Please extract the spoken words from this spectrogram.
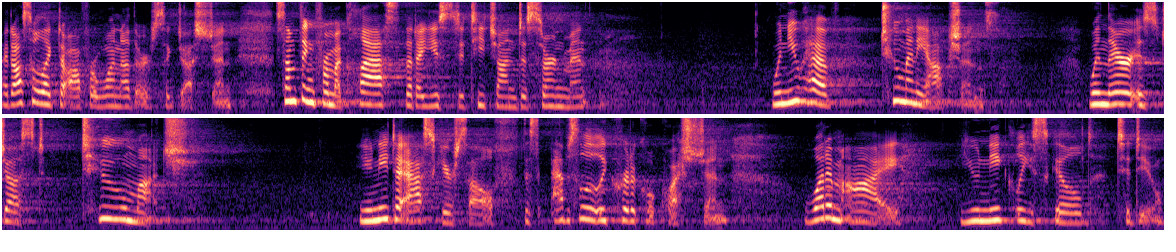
I'd also like to offer one other suggestion something from a class that I used to teach on discernment. When you have too many options, when there is just too much. You need to ask yourself this absolutely critical question What am I uniquely skilled to do?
